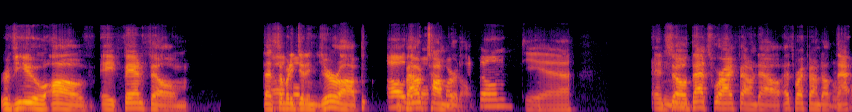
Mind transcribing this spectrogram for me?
review of a fan film that somebody Oh. did in Europe, Oh, the About Tom Riddle. film. Yeah. and so Hmm. that's where I found out. That's where I found out that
